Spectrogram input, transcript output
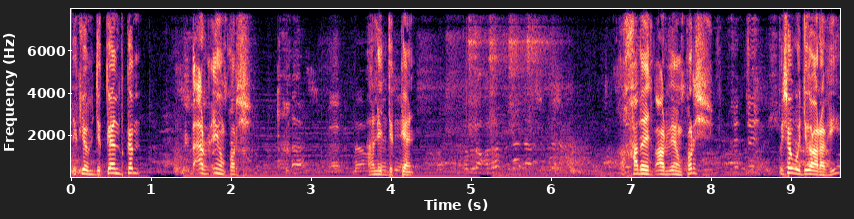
لكن الدكان بكم ب 40 قرش. عن الدكان خذيت ب 40 قرش وسوي تجاره فيه.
